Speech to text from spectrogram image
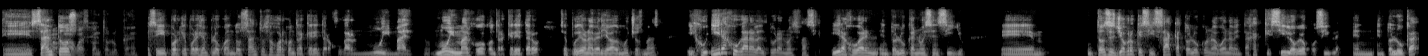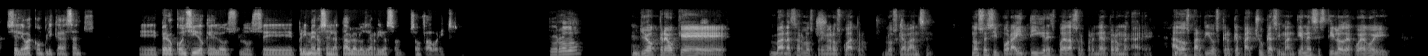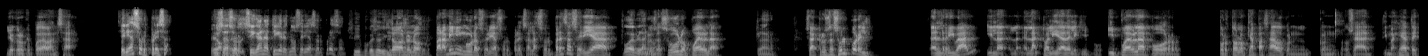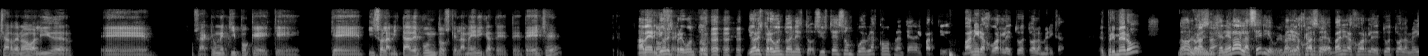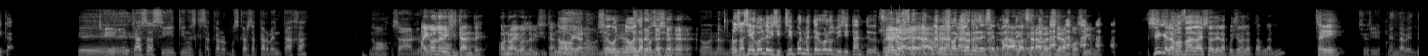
eh, Santos. Aguas con Toluca, ¿eh? Sí, porque por ejemplo, cuando Santos fue a jugar contra Querétaro, jugaron muy mal, ¿no? muy mal jugó contra Querétaro, se pudieron haber llevado muchos más. Y ir a jugar a la altura no es fácil, ir a jugar en, en Toluca no es sencillo. Eh, entonces, yo creo que si saca Toluca una buena ventaja, que sí lo veo posible en, en Toluca, se le va a complicar a Santos. Pero coincido que los, los primeros en la tabla, los de arriba, son, son favoritos. ¿Tú, Rodo? Yo creo que van a ser los primeros cuatro los que avancen. No sé si por ahí Tigres pueda sorprender, pero me, a, a, dos partidos creo que Pachuca si mantiene ese estilo de juego y yo creo que puede avanzar. ¿Sería sorpresa? No, o sea, sor si gana Tigres no sería sorpresa. Sí, porque eso dijiste. No, no, no. Para mí ninguno sería sorpresa. La sorpresa sería Puebla, Cruz ¿no? Azul o Puebla. Claro. O sea, Cruz Azul por el, el rival y la, la, la, actualidad del equipo. Y Puebla por, por todo lo que ha pasado con, con o sea, imagínate echar de nuevo al líder. Eh, o sea, que un equipo que, que, que hizo la mitad de puntos que el América te, te, te eche, a ver, no yo sé. les pregunto, yo les pregunto en esto, si ustedes son Puebla, ¿cómo plantean el partido? ¿Van a ir a jugarle tú a toda la América? ¿El primero? No, ¿En lo, en general, la serie, güey. ¿Van, a ir a jugar. ¿Van a ir a jugarle de tú a tú a la América? Eh, Sí, en casa sí, tienes que sacar, buscar sacar ventaja, ¿no? O sea, ¿Hay gol de visitante o no hay gol de visitante? No, ya no, no, Según, ya no, no. es la posición. No, no, no. O sea, sí hay gol de visitante. Sí pueden meter gol los visitantes, güey, Sí, pero ya, ya, ya, ok, no es factor de desempate. Nada más era a ver si era posible. Sigue la mamada esa de la posición de la tabla, ¿no? Sí, Sí.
